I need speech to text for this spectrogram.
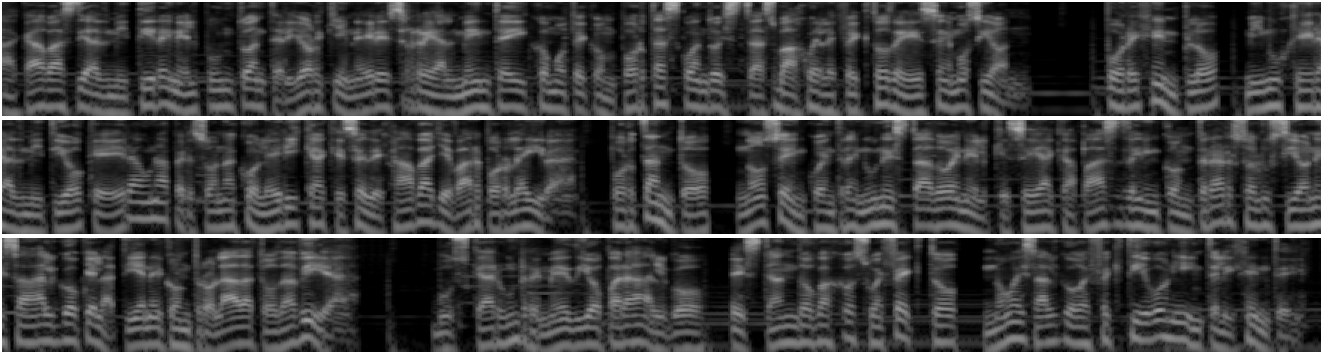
Acabas de admitir en el punto anterior quién eres realmente y cómo te comportas cuando estás bajo el efecto de esa emoción. Por ejemplo, mi mujer admitió que era una persona colérica que se dejaba llevar por la ira. Por tanto, no se encuentra en un estado en el que sea capaz de encontrar soluciones a algo que la tiene controlada todavía. Buscar un remedio para algo, estando bajo su efecto, no es algo efectivo ni inteligente.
